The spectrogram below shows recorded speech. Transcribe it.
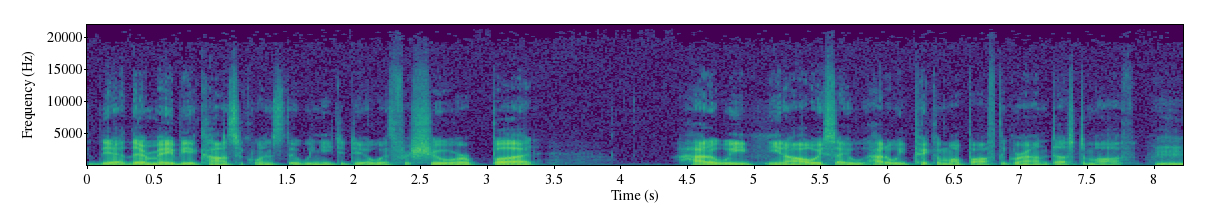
there, there may be a consequence that we need to deal with for sure. But how do we, you know, I always say, how do we pick them up off the ground, dust them off, hmm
